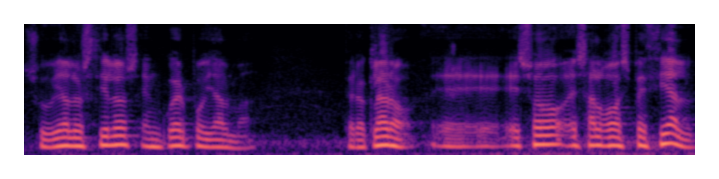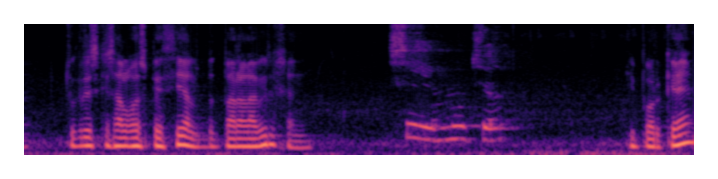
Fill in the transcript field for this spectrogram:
subió a los cielos en cuerpo y alma. Pero claro, eh, eso es algo especial. ¿Tú crees que es algo especial para la Virgen? Sí, mucho. ¿Y por qué?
